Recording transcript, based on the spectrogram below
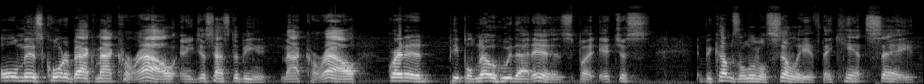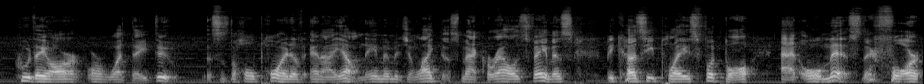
Ole Miss quarterback Matt Corral, and he just has to be Matt Corral. Granted, people know who that is, but it just it becomes a little silly if they can't say who they are or what they do. This is the whole point of NIL, name, image, and likeness. Matt Corral is famous because he plays football at Ole Miss. Therefore,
